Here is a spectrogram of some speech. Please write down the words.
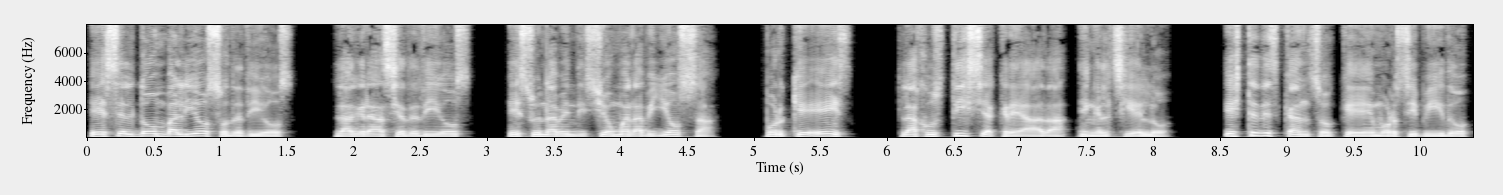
Es el don valioso de Dios. La gracia de Dios es una bendición maravillosa porque es la justicia creada en el cielo. Este descanso que hemos recibido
